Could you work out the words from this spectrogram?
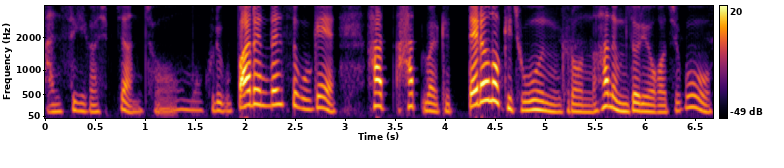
안 쓰기가 쉽지 않죠. 뭐, 그리고 빠른 댄스곡에 핫, 핫, 막 이렇게 때려넣기 좋은 그런 한 음절이어가지고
